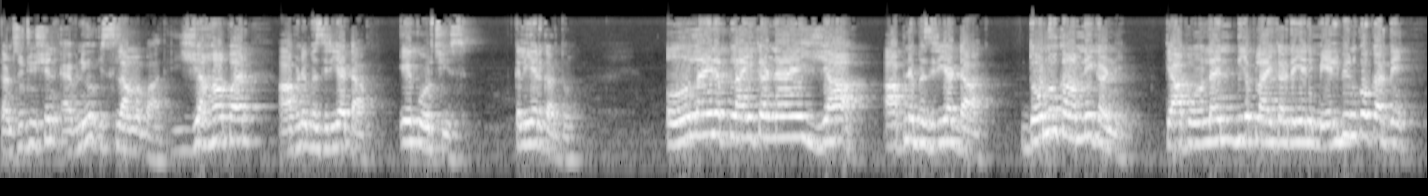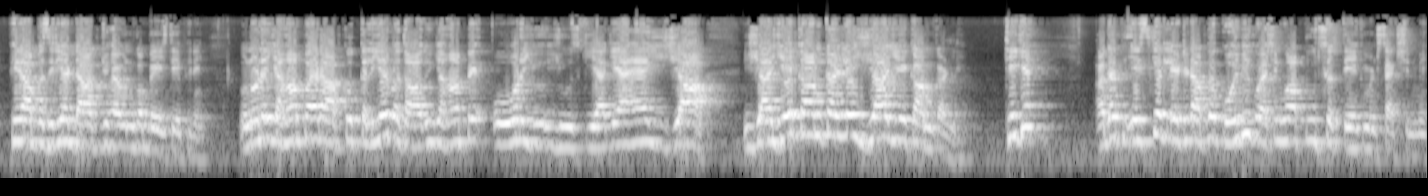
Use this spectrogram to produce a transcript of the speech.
Constitution avenue Islamabad. यहाँ पर आपने बजरिया डाक। एक और चीज़ क्लियर कर दूँ। ऑनलाइन अप्लाई करना है या आपने बजरिया डाक दोनों काम नहीं करने। कि आप ऑनलाइन भी अप्लाई कर दें यानी मेल भी उनको कर दें फिर आप बजरिया डाक जो है उनको भेजते फिर। उन्होंने यहाँ पर आपको क्लियर बता दूँ यहाँ पे और यू, यूज़ किया गया है या या ये काम कर ले या ये काम कर ले। ठीक है? अगर इसके रिलेटेड आपका कोई भी क्वेश्चन हो आप पूछ सकते हैं कमेंट सेक्शन में।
